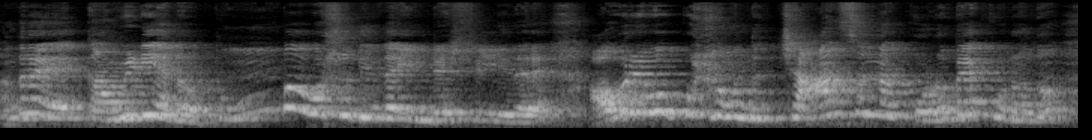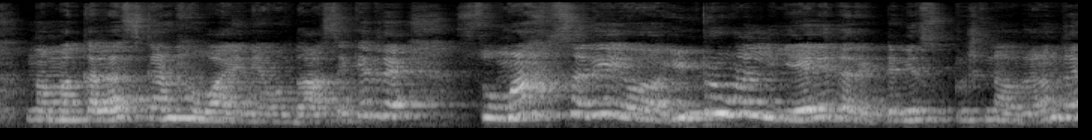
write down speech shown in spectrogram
ಅಂದ್ರೆ ಕಾಮಿಡಿಯನ್ ಅವರು, ತುಂಬಾ ವರ್ಷದಿಂದ ಇಂಡಸ್ಟ್ರಿಯಲ್ಲಿ ಇದ್ದಾರೆ. ಅವರಿಗೂ ಕೂಡ ಒಂದು ಚಾನ್ಸ್ ಅನ್ನ ಕೊಡಬೇಕು ಅನ್ನೋದು ನಮ್ಮ ಕಲರ್ಸ್ ಕಣ್ ಹೂವ ಏನೇ ಒಂದು ಆಸೆ. ಯಾಕೆಂದ್ರೆ ಸುಮಾರು ಸರಿ ಇಂಟರ್ವ್ಯೂಗಳಲ್ಲಿ ಹೇಳಿದ್ದಾರೆ ಟೆನಿಸ್ ಕೃಷ್ಣ ಅವರು. ಅಂದ್ರೆ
